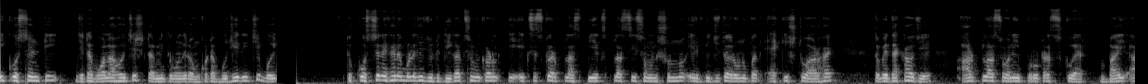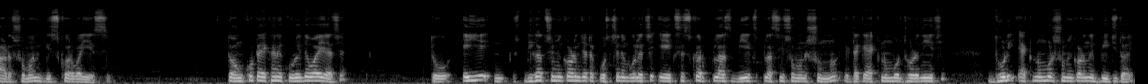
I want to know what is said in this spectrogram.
এই কোশ্চেনটি যেটা বলা হয়েছে সেটা আমি তোমাদের অঙ্কটা বুঝিয়ে দিচ্ছি। বই তো কোশ্চেন এখানে বলেছে যদি দ্বিঘাত সমীকরণ a x square plus b x plus c সমান শূন্য, এর বীজদ্বয়ের অনুপাত এক ইস্টু আর হয়। তবে দেখাও যে আর প্লাস ওয়ান এই পুরোটার স্কোয়ার বাই আর সমান বি স্কোয়ার বাই এসি তো অঙ্কটা এখানে করে দেওয়াই আছে। তো এই দ্বিঘাত সমীকরণ যেটা কোশ্চেনে বলেছে a x square plus b x plus c সমান শূন্য, এটাকে এক নম্বর ধরে নিয়েছি। ধরি এক নম্বর সমীকরণের বীজদ্বয়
